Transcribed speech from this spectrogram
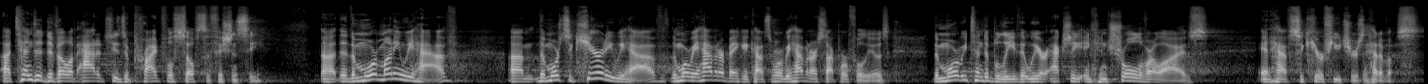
uh, tend to develop attitudes of prideful self sufficiency. Uh, the, more money we have, um, the more security we have, the more we have in our bank accounts, the more we have in our stock portfolios, the more we tend to believe that we are actually in control of our lives and have secure futures ahead of us.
